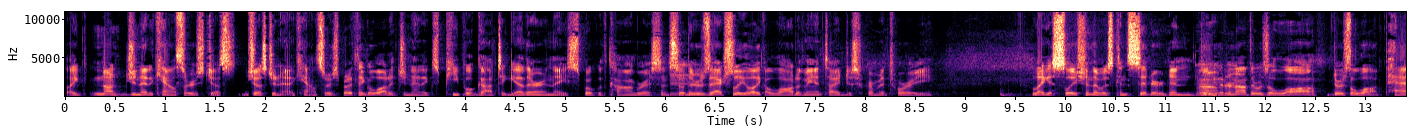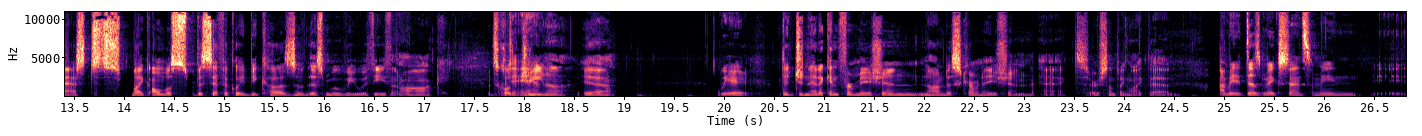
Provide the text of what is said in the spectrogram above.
like not genetic counselors, just just genetic counselors, but I think a lot of genetics people got together and they spoke with Congress, and so mm. there's actually like a lot of anti-discriminatory legislation that was considered, and believe it or not, there was a law there was a law passed like almost specifically because of this movie with Ethan Hawke. It's called Damn. GINA, yeah, Weird. the Genetic Information Non-Discrimination Act, or something like that. I mean, it does make sense. I mean, i-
